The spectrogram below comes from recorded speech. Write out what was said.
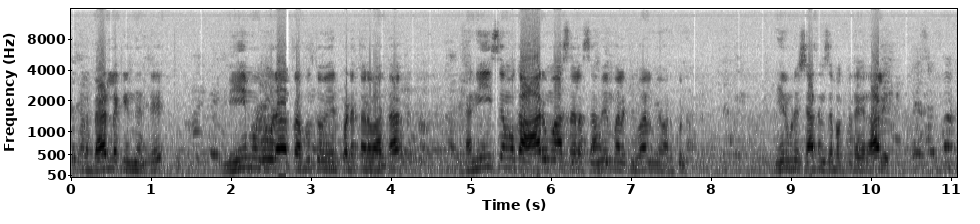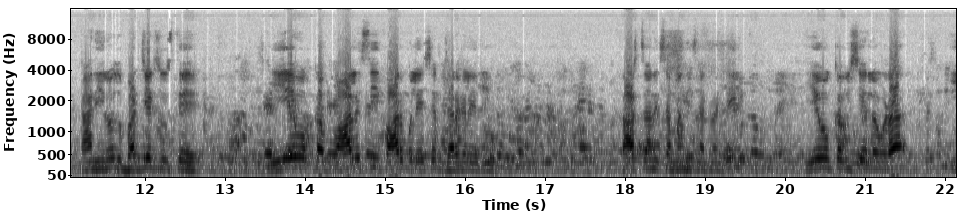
చాలా బ్యాడ్ లక్ ఏంటంటే మేము కూడా ప్రభుత్వం ఏర్పడిన తర్వాత కనీసం ఒక ఆరు మాసాల సమయం వాళ్ళకి ఇవ్వాలని మేము అనుకున్నాం. నేను కూడా శాసనసభకు దగ్గర రాలేదు. కానీ ఈరోజు బడ్జెట్ చూస్తే ఏ ఒక్క పాలసీ ఫార్ములేషన్ జరగలేదు. రాష్ట్రానికి సంబంధించినటువంటి ఏ ఒక్క విషయంలో కూడా ఈ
